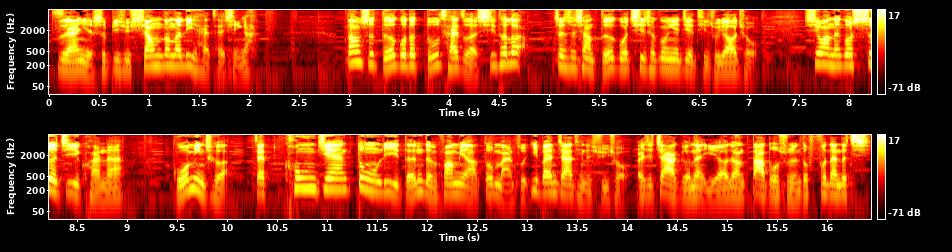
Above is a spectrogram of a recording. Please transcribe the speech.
自然也是必须相当的厉害才行啊。当时德国的独裁者希特勒正是向德国汽车工业界提出要求，希望能够设计一款呢国民车，在空间、动力等等方面啊都满足一般家庭的需求，而且价格呢也要让大多数人都负担得起。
